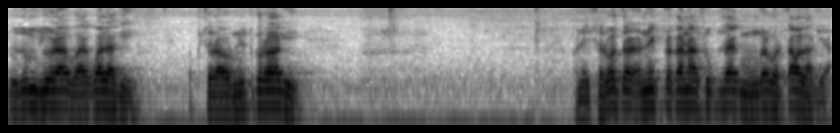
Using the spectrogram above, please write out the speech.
દુદુમ જોડા વાગવા લાગી, અપ્સરાઓ નૃત્ય કરવા લાગી અને સર્વત્ર અનેક પ્રકારના સુખદાયક મંગળ વર્તાવા લાગ્યા.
